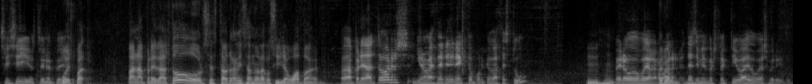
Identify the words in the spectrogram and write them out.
Sí, sí, yo estoy en el P. Pues para la Predator se está organizando una cosilla guapa, ¿eh? Para Predators yo no voy a hacer directo porque lo haces tú, pero voy a grabar Pero- desde mi perspectiva y lo voy a subir a YouTube.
